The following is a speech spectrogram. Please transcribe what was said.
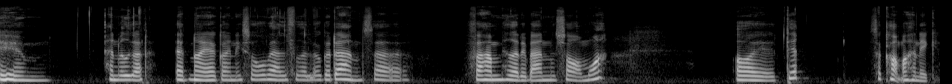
Øhm, han ved godt, at når jeg går ind i soveværelset og lukker døren, så for ham hedder det bare, nu sover mor. Og øh, det, så kommer han ikke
